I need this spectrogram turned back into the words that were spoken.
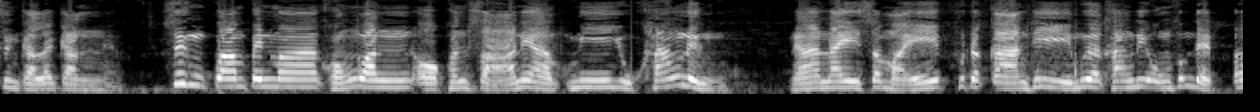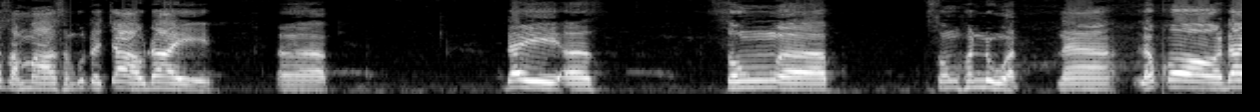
ซึ่งกันและกัน ซึ่งความเป็นมาของวันออกพรรษาเนี่ยมีอยู่ครั้งหนึ่งนะในสมัยพุทธกาลที่เมื่อครั้งที่องค์สมเด็จพระสัมมาสัมพุทธเจ้าได้ได้ทรงทรงผนวด นะแล้วก็ได้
